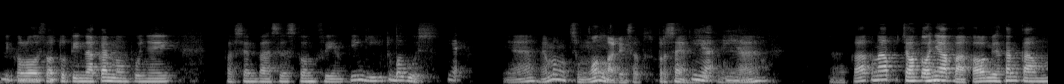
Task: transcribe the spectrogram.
Jadi Mhm. kalau suatu tindakan mempunyai persentase stone free yang tinggi itu bagus. Iya. Ya, memang semua nggak ada yang 100%. Iya, ya. iya. Nah, ka- kenapa? Contohnya apa? Kalau misalkan kamu,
